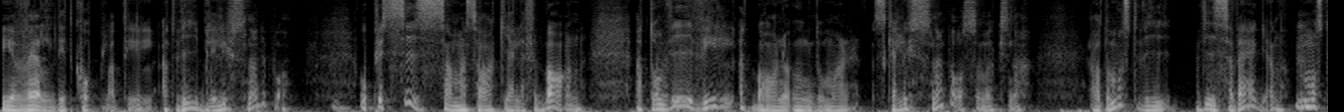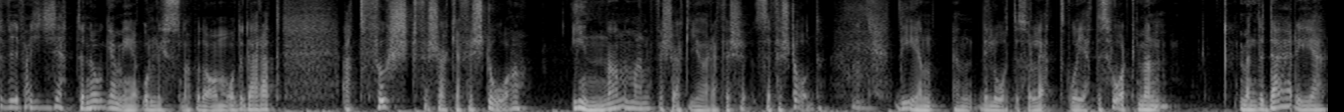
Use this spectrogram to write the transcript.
är väldigt kopplad till att vi blir lyssnade på. Och precis samma sak gäller för barn. Att om vi vill att barn och ungdomar ska lyssna på oss som vuxna, ja då måste vi visa vägen. Då mm. måste vi vara jättenoga med att lyssna på dem. Och det där att, att först försöka förstå innan man försöker göra för, sig förstådd. Mm. Det, är en, en, det låter så lätt och jättesvårt men, mm. men det där är,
